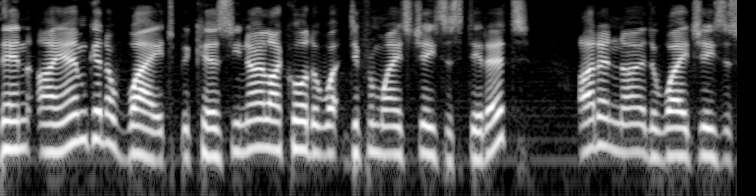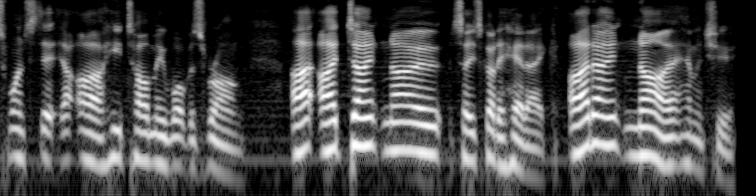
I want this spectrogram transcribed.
Then I am going to wait because you know, like all the different ways Jesus did it. I don't know the way Jesus wants to. Oh, he told me what was wrong. I, I don't know. So he's got a headache. I don't know. Haven't you?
